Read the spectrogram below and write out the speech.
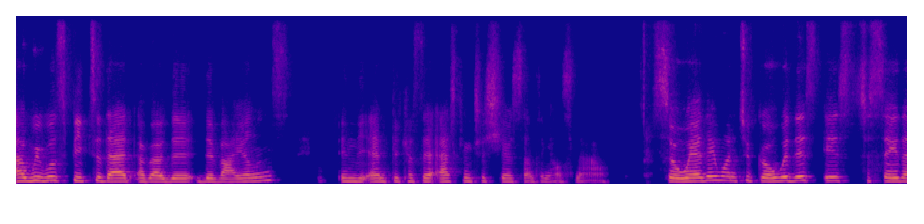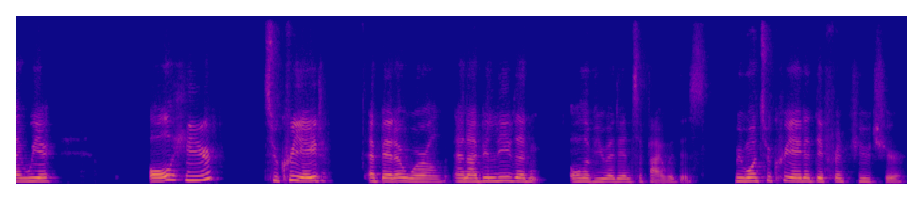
uh, we will speak to that about the, the violence in the end because they're asking to share something else now. So, where they want to go with this is to say that we're all here to create a better world. And I believe that all of you identify with this. We want to create a different future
